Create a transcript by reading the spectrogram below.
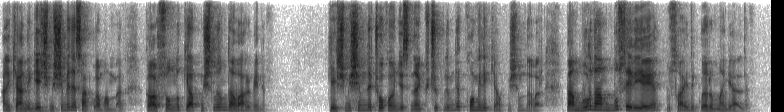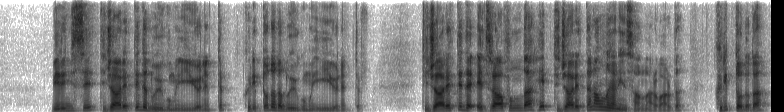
Hani kendi geçmişimi de saklamam ben. Garsonluk yapmışlığım da var benim. Geçmişimde çok öncesinden küçüklüğümde komilik yapmışım da var. Ben buradan bu seviyeye bu saydıklarımla geldim. Birincisi ticarette de duygumu iyi yönettim. Kriptoda da duygumu iyi yönettim. Ticarette de etrafımda hep ticaretten anlayan insanlar vardı. Kriptoda da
